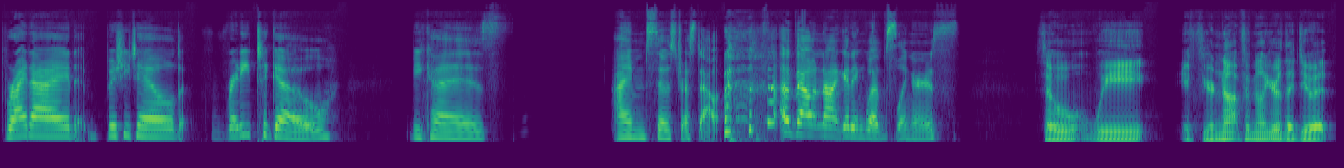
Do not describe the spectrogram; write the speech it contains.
bright eyed, bushy tailed, ready to go because I'm so stressed out about not getting web slingers. So we, if you're not familiar, they do it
